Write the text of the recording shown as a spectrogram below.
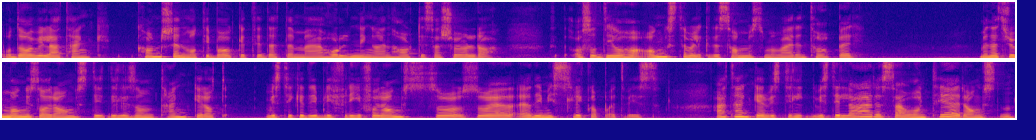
Og da vil jeg tenke kanskje en må tilbake til dette med holdninga en har til seg sjøl, da Altså, det å ha angst er vel ikke det samme som å være en taper. Men jeg tror mange som har angst, de, de liksom tenker at hvis ikke de blir fri for angst, så, så er, de mislykka på et vis. Jeg tenker hvis de, hvis de lærer seg å håndtere angsten,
